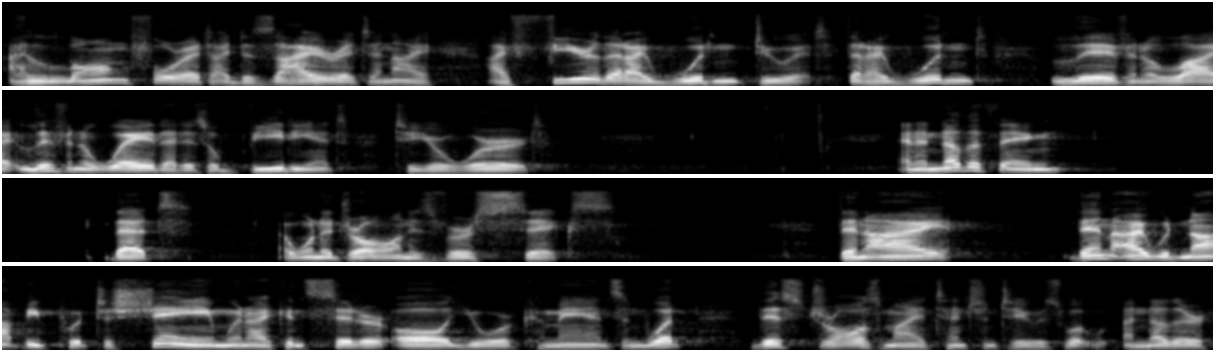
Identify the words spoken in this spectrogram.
I long for it, I desire it, and I, I fear that I wouldn't do it, that I wouldn't live in, a li- live in a way that is obedient to your word. And another thing that I want to draw on is verse 6. Then I then I would not be put to shame when I consider all your commands. And what this draws my attention to is what another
